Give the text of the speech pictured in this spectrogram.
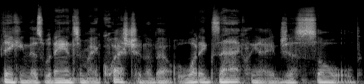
Thinking this would answer my question about what exactly I had just sold.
